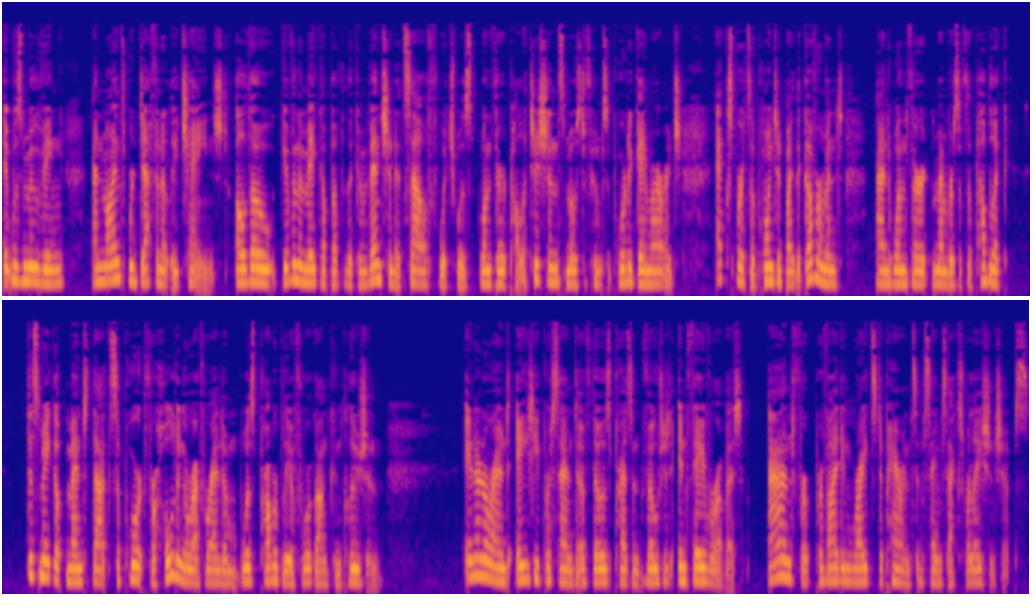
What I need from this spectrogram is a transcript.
It was moving, and minds were definitely changed, although given the makeup of the convention itself, which was one-third politicians, most of whom supported gay marriage, experts appointed by the government, and one-third members of the public, this makeup meant that support for holding a referendum was probably a foregone conclusion. In and around 80% of those present voted in favour of it, and for providing rights to parents in same-sex relationships.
